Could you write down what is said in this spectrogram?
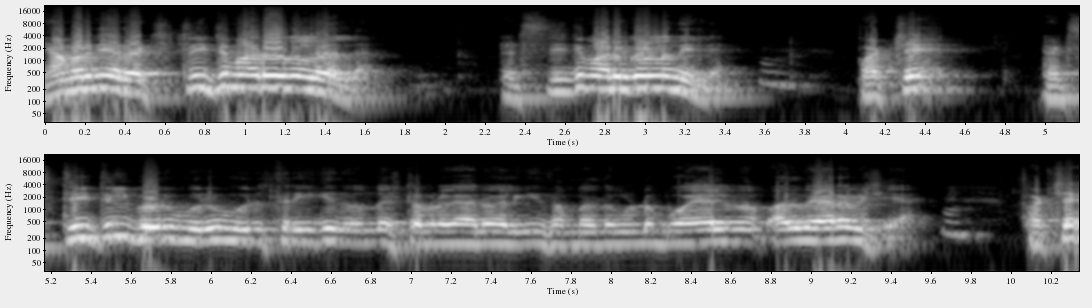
ഞാൻ പറഞ്ഞ റെഡ് സ്ട്രീറ്റ് മാറുമെന്നുള്ളതല്ല റെഡ് സ്ട്രീറ്റ് മാറിക്കൊള്ളുന്നില്ല. പക്ഷേ റെഡ് സ്ട്രീറ്റിൽ ഒരു ഒരു ഒരു സ്ത്രീക്ക് സ്വന്തം ഇഷ്ടപ്രകാരം അല്ലെങ്കിൽ സമ്മതം കൊണ്ട് പോയാലും അത് വേറെ വിഷയമാണ് പക്ഷേ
